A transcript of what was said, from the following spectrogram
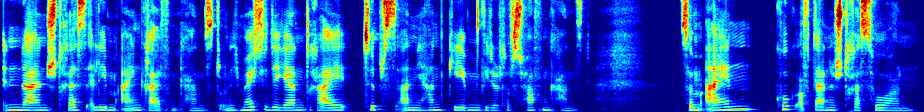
in dein Stresserleben eingreifen kannst. Und ich möchte dir gerne drei Tipps an die Hand geben, wie du das schaffen kannst. Zum einen, guck auf deine Stressoren.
